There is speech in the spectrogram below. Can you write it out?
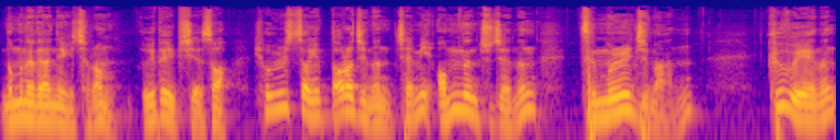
논문에 대한 얘기처럼 의대 입시에서 효율성이 떨어지는 재미없는 주제는 드물지만 그 외에는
